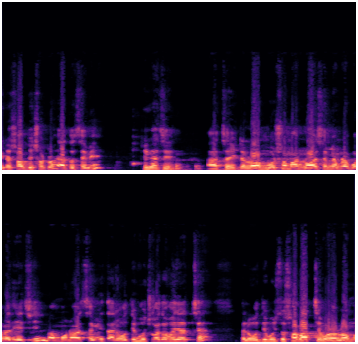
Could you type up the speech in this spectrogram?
এটা সবচেয়ে ছোট, এত সেমি ঠিক আছে? আচ্ছা এটা লম্ব সমান নয় সেমি আমরা বলে দিয়েছি, লম্ব নয় সেমি তাহলে অতিভুজ কত হয়ে যাচ্ছে? তাহলে অতিভুজ তো সবার চেয়ে বড়, লম্ব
